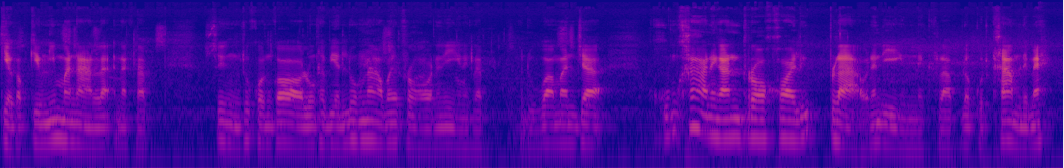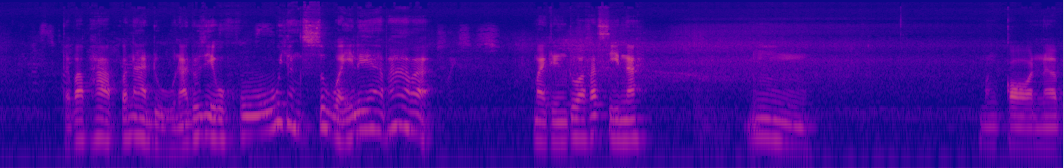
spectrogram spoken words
เกี่ยวกับเกมนี้มานานแล้วนะครับ ซึ่งทุกคนก็ลงทะเบียนล่วงหน้าไว้รอนั่นเองนะครับ มาดูว่ามันจะ คุ้มค่าในการรอคอยหรือเปล่านั่นเองนะครับ เรากดข้ามเลยไหมแต่ว่าภาพก็น่าดูนะ ดูสิ โอ้โหยังสวยเลยอะภาพอะหมายถึงตัวคัสซีนนะ อืม มังกรนะครับ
